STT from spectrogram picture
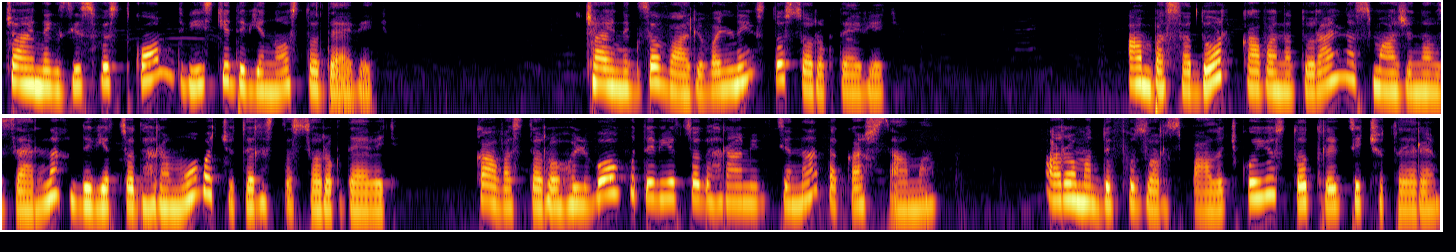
Чайник зі свистком 299. Чайник заварювальний 149. Амбасадор кава натуральна смажена в зернах 900 грамова 449. Кава старого Львову 900 грамів. Ціна така ж сама. Аромадифузор з паличкою 134.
